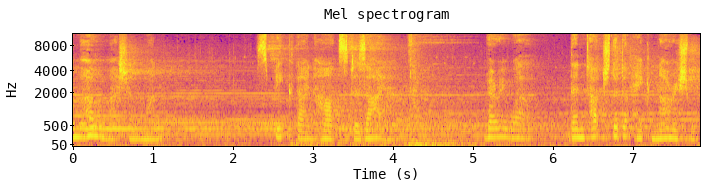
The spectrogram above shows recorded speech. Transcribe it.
Welcome home, Ashen One. Speak thine heart's desire. Very well. Then touch the take nourishment.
